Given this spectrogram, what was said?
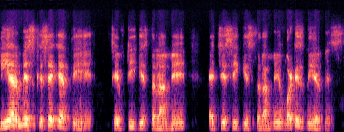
नियर मिस किसे कहते हैं? सेफ्टी की इस्तला में? एच की इस्तला में? What is near miss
